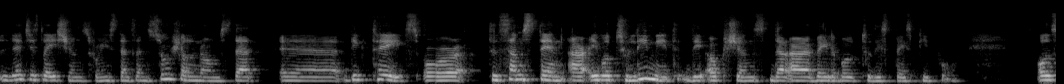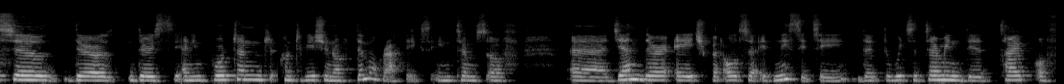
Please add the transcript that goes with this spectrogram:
legislations, for instance, and social norms that uh, dictates or to some extent are able to limit the options that are available to displaced people. Also, there, there's an important contribution of demographics in terms of uh, gender, age, but also ethnicity, that which determine the type of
